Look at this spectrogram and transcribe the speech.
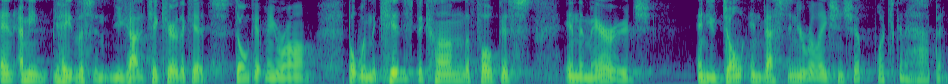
And I mean, hey, listen, you got to take care of the kids, don't get me wrong. But when the kids become the focus in the marriage and you don't invest in your relationship, what's going to happen?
